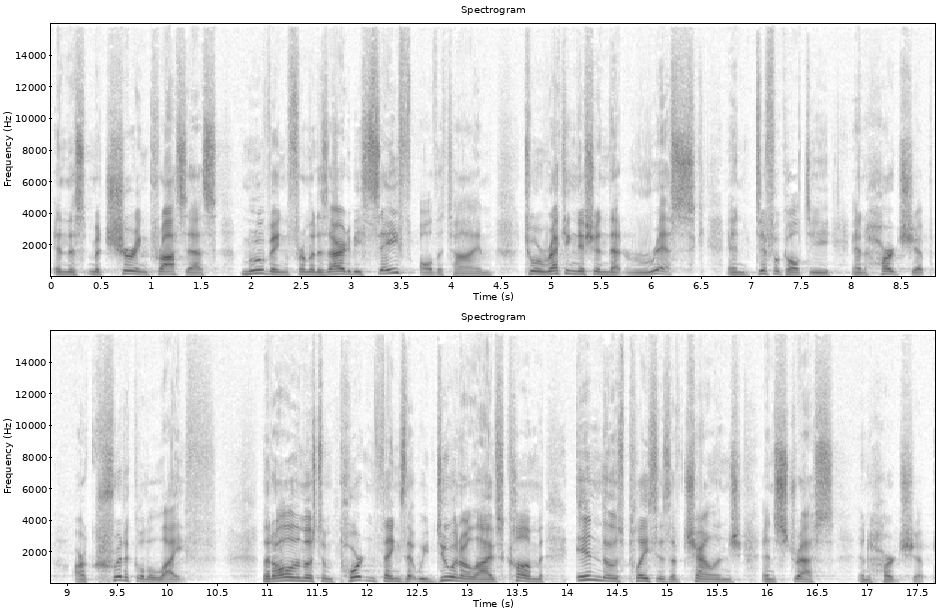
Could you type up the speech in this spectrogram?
in this maturing process, moving from a desire to be safe all the time to a recognition that risk and difficulty and hardship are critical to life. That all of the most important things that we do in our lives come in those places of challenge and stress and hardship.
